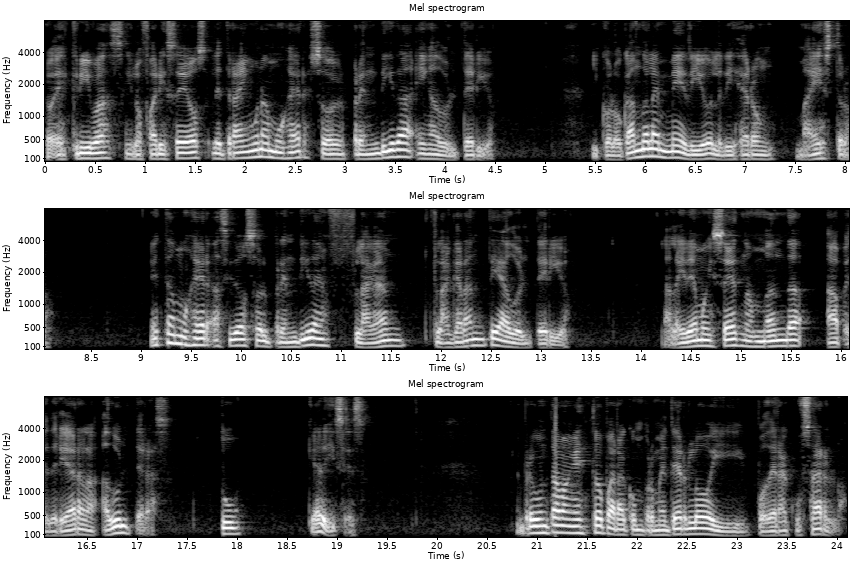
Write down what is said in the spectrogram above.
Los escribas y los fariseos le traen una mujer sorprendida en adulterio, y colocándola en medio le dijeron, Maestro, esta mujer ha sido sorprendida en flagrante adulterio. La ley de Moisés nos manda a apedrear a las adúlteras. ¿Tú qué dices? Le preguntaban esto para comprometerlo y poder acusarlo.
